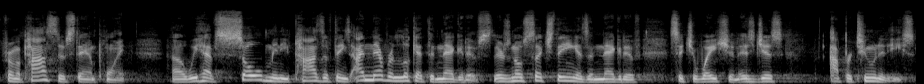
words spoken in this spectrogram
from a positive standpoint. Uh, we have so many positive things. I never look at the negatives. There's no such thing as a negative situation. It's just opportunities.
